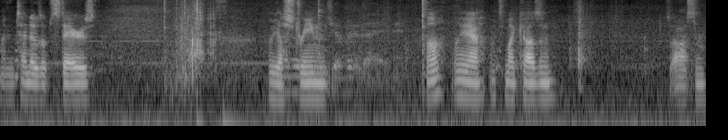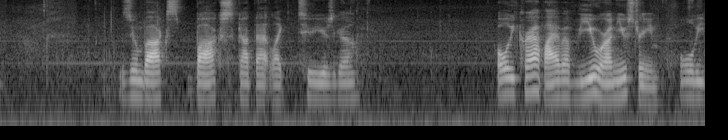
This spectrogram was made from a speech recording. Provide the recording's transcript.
My Nintendo's upstairs. Maybe I'll stream. Huh? Oh yeah, that's my cousin. It's awesome. Zoombox box. Got that like two years ago. Holy crap, I have a viewer on Ustream. Holy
